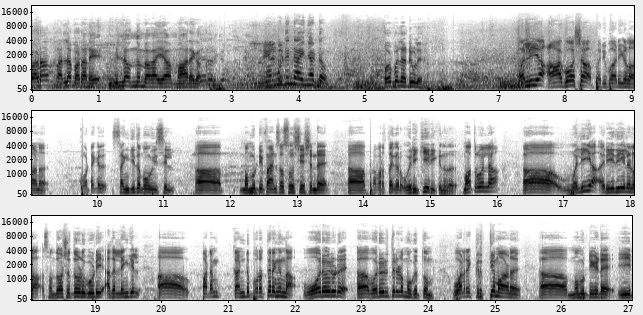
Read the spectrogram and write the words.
പടം. നല്ല പടാണ് വില്ല ഒന്നും പറയാ മാരകം. മമ്മൂട്ടിന്റെ അഴിഞ്ഞാട്ടോ. കുഴപ്പമില്ല അടിപൊളി. വലിയ ആഘോഷ പരിപാടികളാണ് കോട്ടക്കൽ സംഗീത മൂവീസിൽ മമ്മൂട്ടി ഫാൻസ് അസോസിയേഷന്റെ പ്രവർത്തകർ ഒരുക്കിയിരിക്കുന്നത്. മാത്രമല്ല വലിയ രീതിയിലുള്ള സന്തോഷത്തോടു കൂടി അതല്ലെങ്കിൽ പടം കണ്ട് പുറത്തിറങ്ങുന്ന ഓരോരുടെ ഓരോരുത്തരുടെ മുഖത്തും വളരെ കൃത്യമാണ് മമ്മൂട്ടിയുടെ ഈ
